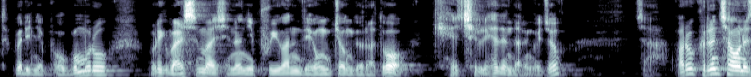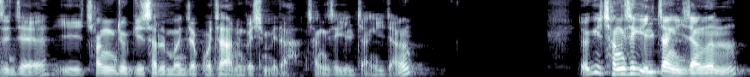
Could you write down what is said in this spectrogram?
특별히 이제 복음으로 우리에게 말씀하시는 이 부유한 내용 정도라도 캐치를 해야 된다는 거죠. 자, 바로 그런 차원에서 이제 이 창조 기사를 먼저 보자 하는 것입니다. 창세기 1장 2장. 여기 창세기 1장 2장은 어,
